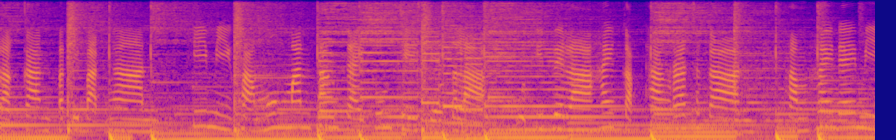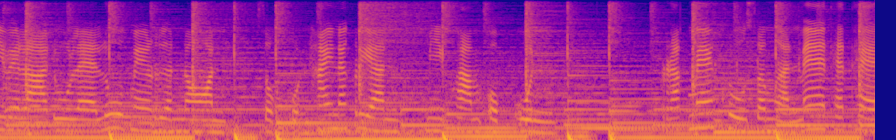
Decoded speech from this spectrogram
จากการปฏิบัติงานที่มีความมุ่งมั่นตั้งใจทุ่มเทเสียสละอุทิศเวลาให้กับทางราชการ ลาดูแลลูกในเรือนนอน ส่งผลให้นักเรียนมีความอบอุ่น รักแม่ครูเสมือนแม่แท้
